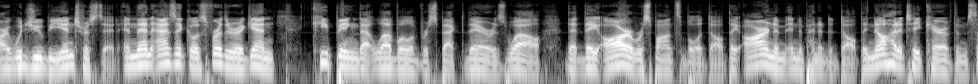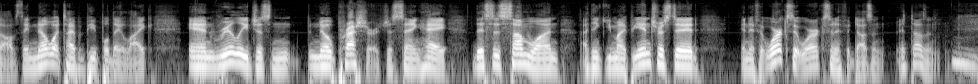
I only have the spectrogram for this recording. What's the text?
Or would you be interested? And then as it goes further, again, keeping that level of respect there as well, that they are a responsible adult, they are an independent adult, they know how to take care of themselves, they know what type of people they like, and really just n- no pressure, just saying, hey, this is someone I think you might be interested. And if it works, it works, and if it doesn't, it doesn't. Mm.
